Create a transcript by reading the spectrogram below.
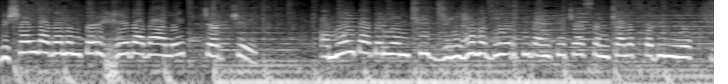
विशाल दादानंतर हे दादा आले चर्चेत. अमोल बाबर यांची जिल्हा मध्यवर्ती बँकेच्या संचालकपदी नियुक्ती.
